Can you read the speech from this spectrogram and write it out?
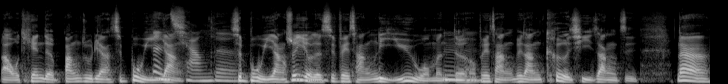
老天的帮助力量是不一样。强的，是不一样，所以有的是非常礼遇我们的，嗯非常非常客气这样子。那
